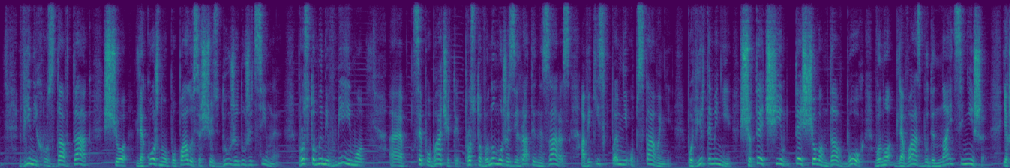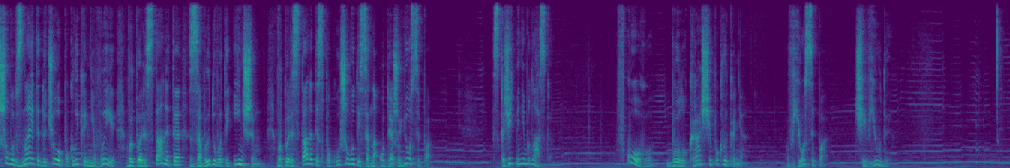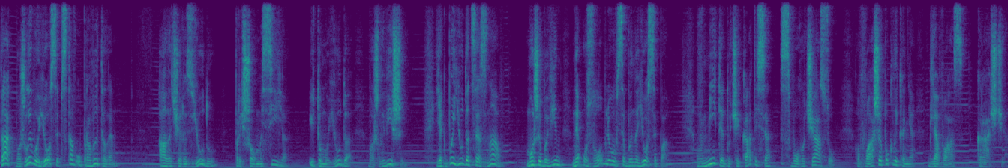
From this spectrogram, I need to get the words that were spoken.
Він їх роздав так, що для кожного попалося щось дуже-дуже цінне. Просто ми не вміємо це побачити. Просто воно може зіграти не зараз, а в якійсь певній обставині. Повірте мені, що те, чим, те, що вам дав Бог, воно для вас буде найцінніше. Якщо ви знаєте, до чого покликані ви, ви перестанете завидувати іншим, ви перестанете спокушуватися на одежу Йосипа. Скажіть мені, будь ласка, в кого було краще покликання? В Йосипа чи в Юди? Так, можливо, Йосип став управителем, але через Юду прийшов Месія, і тому Юда важливіший. Якби Юда це знав, може би він не озлоблювався би на Йосипа. Вмійте дочекатися свого часу. Ваше покликання для вас краще.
